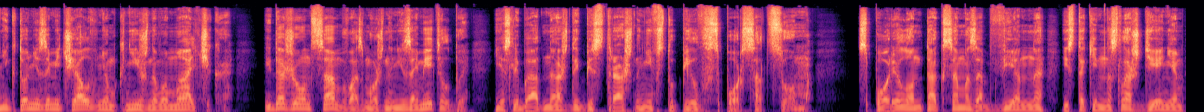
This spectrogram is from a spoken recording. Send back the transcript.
Никто не замечал в нем книжного мальчика, и даже он сам, возможно, не заметил бы, если бы однажды бесстрашно не вступил в спор с отцом — Спорил он так самозабвенно и с таким наслаждением,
